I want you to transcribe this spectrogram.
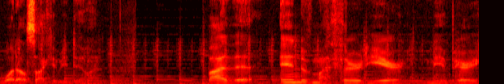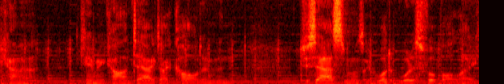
what else I could be doing. By the end of my third year, me and Perry kind of came in contact. I called him and just asked him, I was like, what, what is football like?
